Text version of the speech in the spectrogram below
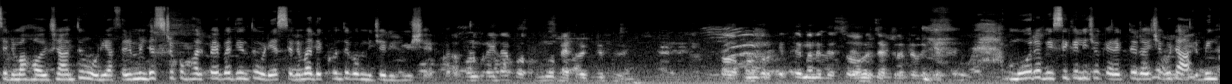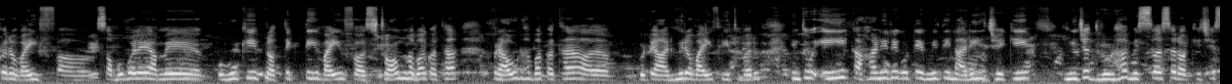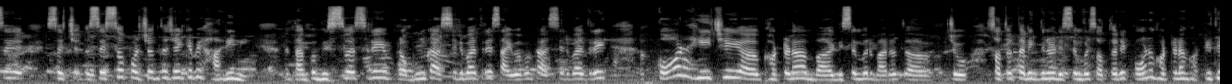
cinema হল জানন্ত ওড়িয়া ফিল্ম ইনডাস্ট্ৰিক ভালপেবা দিওঁ তে ওড়িয়া cinema দেখো তে নিজৰ ৰিভিউ শেয়ার কৰা আপোনাক ৰেদা প্ৰথম আৰু मोर बेसिकली जो क्यारेक्टर रही गोटे आर्मी वाइफ सब बड़े आम कहू कि प्रत्येक वाइफ स्ट्रंग हवा कथा प्राउड हवा कथा गोटे आर्मी वाइफ हो किंतु एई कहानी रे गोटे एमती नारी जे कि निज दृढ विश्वास रखी से शेष पर्यटन जाए केबे हारिनी विश्वास रे प्रभु का आशीर्वाद रे साई बाबा का आशीर्वाद रे कोन हेछि घटना डिसेम्बर बार जो सतर तारीख दिन डिसेम्बर 17 रे कौन घटना घटी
